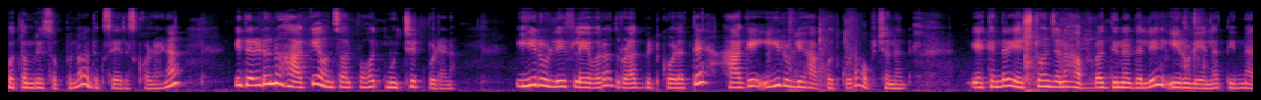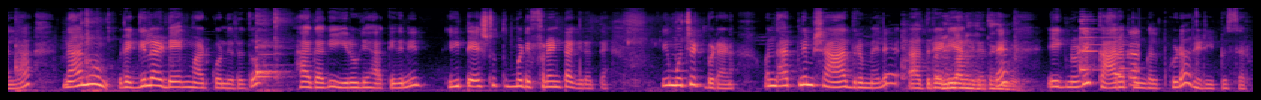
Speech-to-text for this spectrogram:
ಕೊತ್ತಂಬರಿ ಸೊಪ್ಪನ್ನು ಅದಕ್ಕೆ ಸೇರಿಸ್ಕೊಳ್ಳೋಣ. ಇದೆರಡೂ ಹಾಕಿ ಒಂದು ಸ್ವಲ್ಪ ಹೊತ್ತು ಮುಚ್ಚಿಟ್ಬಿಡೋಣ. ಈರುಳ್ಳಿ ಫ್ಲೇವರು ಅದ್ರೊಳಗೆ ಬಿಟ್ಕೊಳ್ಳುತ್ತೆ. ಹಾಗೆ ಈರುಳ್ಳಿ ಹಾಕೋದು ಕೂಡ ಆಪ್ಷನಲ್ ಯಾಕೆಂದರೆ ಎಷ್ಟೊಂದು ಜನ ಹಬ್ಬದ ದಿನದಲ್ಲಿ ಈರುಳ್ಳಿ ಎಲ್ಲ ತಿನ್ನಲ್ಲ. ನಾನು ರೆಗ್ಯುಲರ್ ಡೇಗೆ ಮಾಡ್ಕೊಂಡಿರೋದು, ಹಾಗಾಗಿ ಈರುಳ್ಳಿ ಹಾಕಿದ್ದೀನಿ. ಈ ಟೇಸ್ಟು ತುಂಬ ಡಿಫ್ರೆಂಟಾಗಿರುತ್ತೆ ಈಗ ಮುಚ್ಚಿಟ್ಬಿಡೋಣ. ಒಂದು ಹತ್ತು ನಿಮಿಷ ಆದ್ರ ಮೇಲೆ ಅದು ರೆಡಿ ಆಗಿರುತ್ತೆ. ಈಗ ನೋಡಿ ಖಾರ ಪೊಂಗಲ್ ಕೂಡ ರೆಡಿ ಟು ಸರ್ವ್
